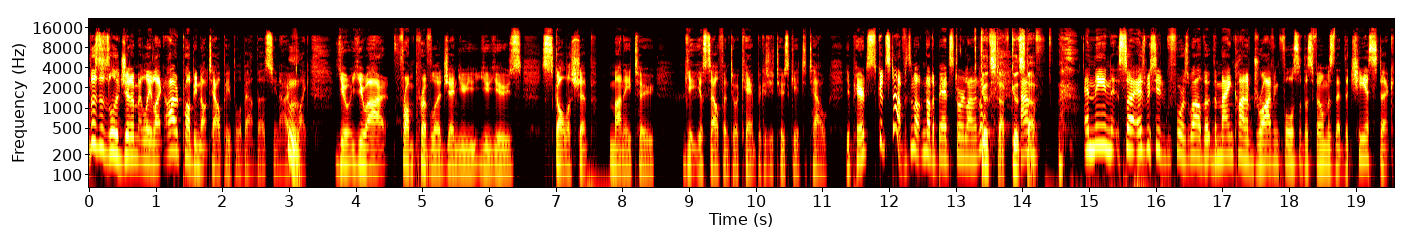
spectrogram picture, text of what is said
this is legitimately like I would probably not tell people about this. You know, like you you are from privilege and you you use scholarship money to get yourself into a camp because you're too scared to tell your parents. It's good stuff. It's not not a bad storyline at all. Good stuff. Good Um, stuff. And then, so as we said before as well, the, the main kind of driving force of this film is that the cheer stick,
